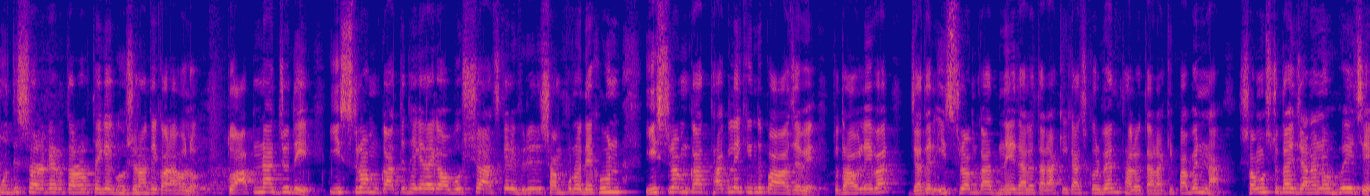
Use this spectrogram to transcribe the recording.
মোদী সরকারের তরফ থেকে ঘোষণাটি করা হলো। তো আপনার যদি ই শ্রম কার্ড থেকে থাকে, অবশ্যই আজকের ভিডিওটি সম্পূর্ণ দেখুন। ই শ্রম কার্ড থাকলে কিন্তু পাওয়া যাবে। তো তাহলে এবার যাদের ই শ্রম কার্ড নেই, তাহলে তারা কি কাজ করবেন? তাহলে তারা কি পাবেন না? সমস্তটাই জানানো হয়েছে।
